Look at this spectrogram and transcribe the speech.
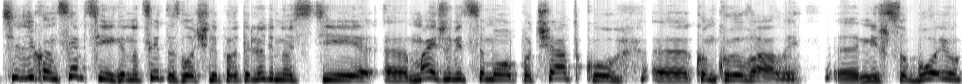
Ці дві концепції геноцид і злочини проти людяності е, майже від самого початку е, конкурували е, між собою,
